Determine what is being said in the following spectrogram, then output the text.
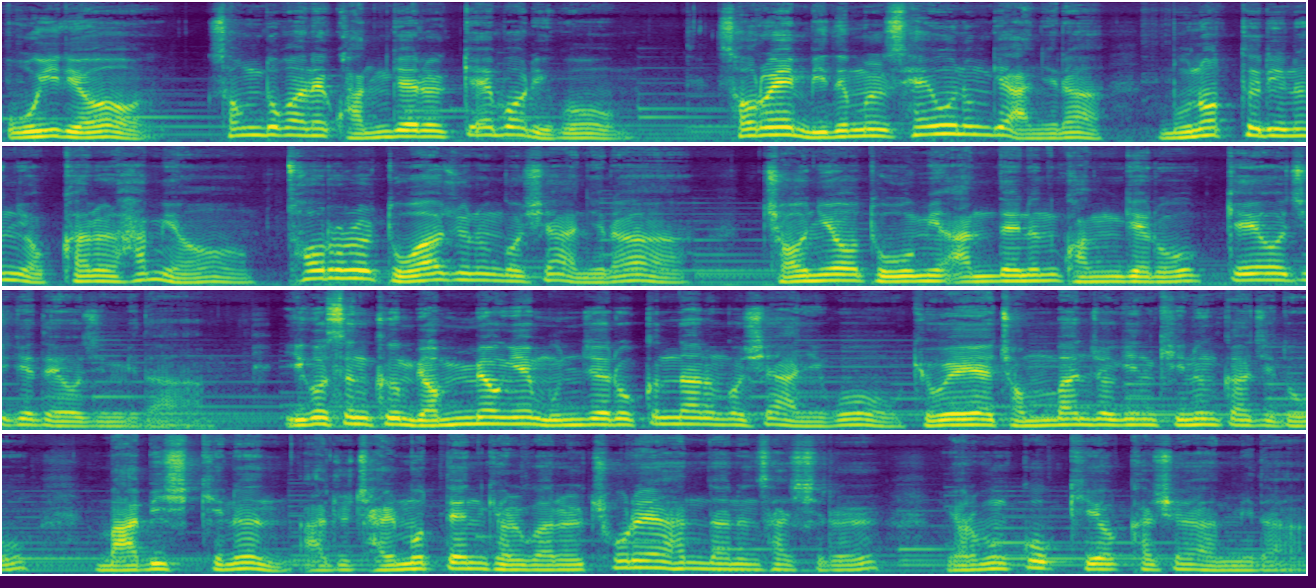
오히려 성도 간의 관계를 깨버리고 서로의 믿음을 세우는 게 아니라 무너뜨리는 역할을 하며 서로를 도와주는 것이 아니라 전혀 도움이 안 되는 관계로 깨어지게 되어집니다. 이것은 그 몇 명의 문제로 끝나는 것이 아니고 교회의 전반적인 기능까지도 마비시키는 아주 잘못된 결과를 초래한다는 사실을 여러분 꼭 기억하셔야 합니다.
